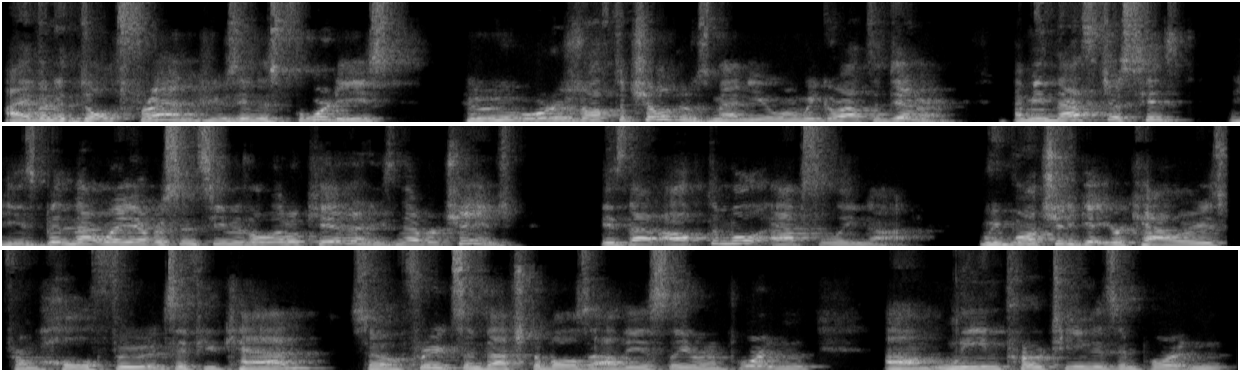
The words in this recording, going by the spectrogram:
I have an adult friend who's in his 40s who orders off the children's menu when we go out to dinner. I mean, that's just his, he's been that way ever since he was a little kid and he's never changed. Is that optimal? Absolutely not. We want you to get your calories from whole foods if you can. So fruits and vegetables obviously are important. Um, lean protein is important.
